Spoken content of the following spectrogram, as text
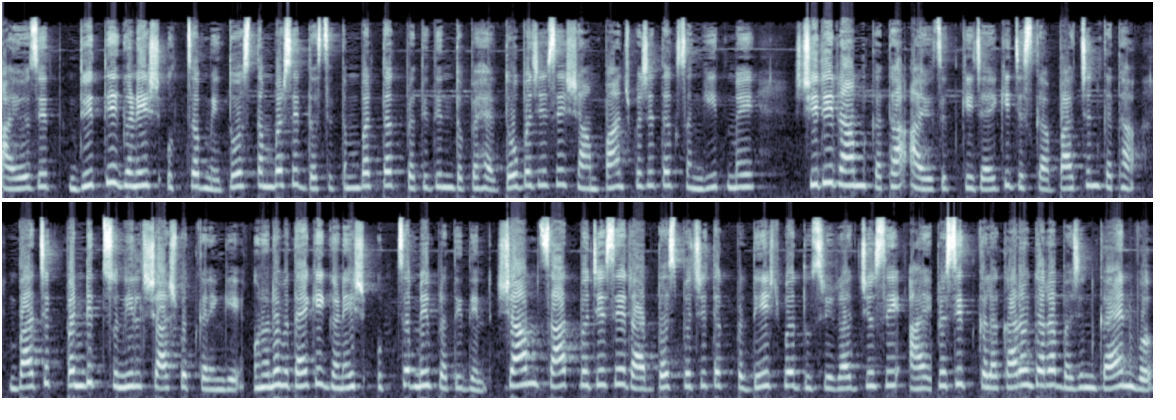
आयोजित द्वितीय गणेश उत्सव में 2 सितंबर से 10 सितंबर तक प्रतिदिन दोपहर 2 बजे से शाम 5 बजे तक संगीत में श्री राम कथा आयोजित की जाएगी, जिसका वाचन कथा वाचक पंडित सुनील शाश्वत करेंगे। उन्होंने बताया कि गणेश उत्सव में प्रतिदिन शाम सात बजे से रात दस बजे तक प्रदेश व दूसरे राज्यों से आए प्रसिद्ध कलाकारों द्वारा भजन गायन व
